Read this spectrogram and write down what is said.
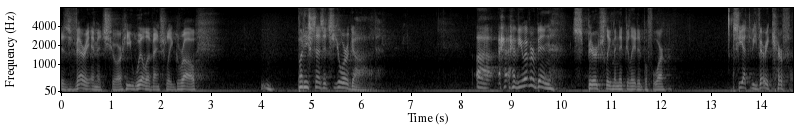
is very immature. He will eventually grow. But he says it's your God. Uh, have you ever been spiritually manipulated before? So you have to be very careful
